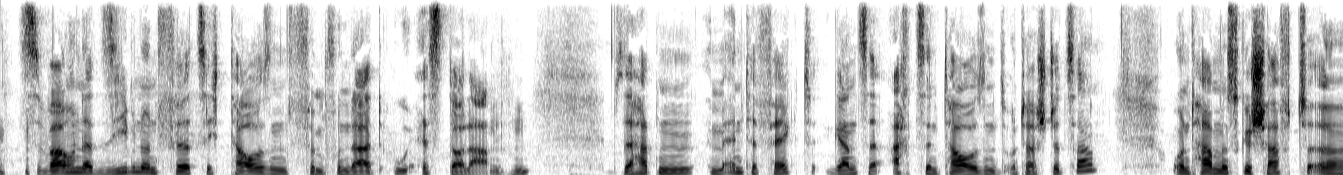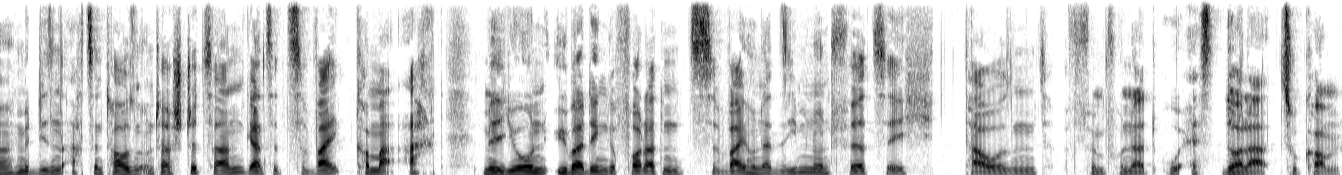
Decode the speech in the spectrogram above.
247.500 US-Dollar. Mhm. Sie hatten im Endeffekt ganze 18.000 Unterstützer und haben es geschafft, äh, mit diesen 18.000 Unterstützern ganze 2,8 Millionen über den geforderten 247.500 US-Dollar zu kommen.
